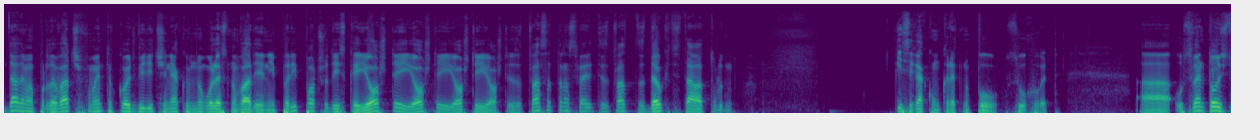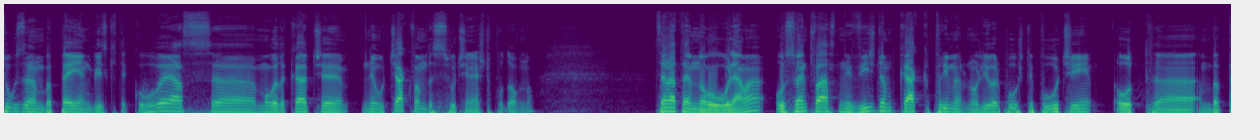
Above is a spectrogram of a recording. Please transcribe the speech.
Да, да, продавач в момента, в който види, че някой много лесно вади ни пари, почва да иска и още, и още, и още, и още. Затова са трансферите, затова сделките стават трудно. И сега конкретно по слуховете. А, освен този слух за МБП и английските клубове, аз а, мога да кажа, че не очаквам да се случи нещо подобно. Цената е много голяма. Освен това, аз не виждам как, примерно, Ливърпул ще получи от а, МБП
